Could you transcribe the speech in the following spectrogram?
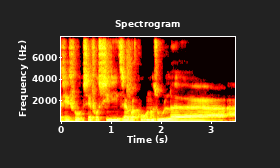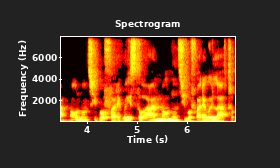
si, si fossilizza qualcuno sul ah no, non si può fare questo, ah no, non si può fare quell'altro.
